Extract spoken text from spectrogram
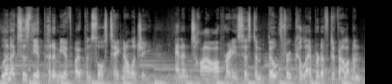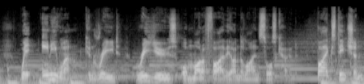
Linux is the epitome of open source technology, an entire operating system built through collaborative development where anyone can read, reuse, or modify the underlying source code. By extension,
